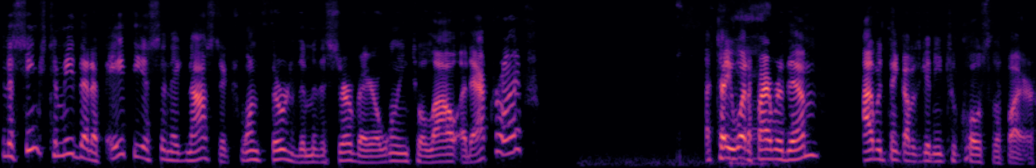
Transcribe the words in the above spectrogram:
And it seems to me that if atheists and agnostics, one third of them in the survey, are willing to allow an afterlife, I tell you what, if I were them, I would think I was getting too close to the fire.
